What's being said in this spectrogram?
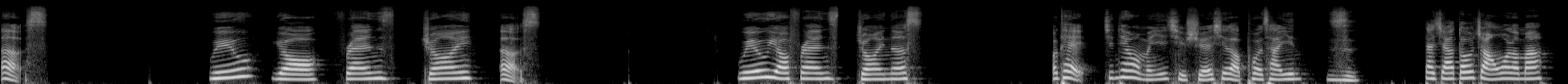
us? Will your friends join us? Will your friends join us? OK，今天我们一起学习了破擦音 z，大家都掌握了吗？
